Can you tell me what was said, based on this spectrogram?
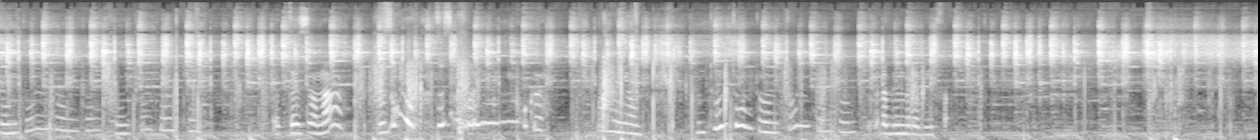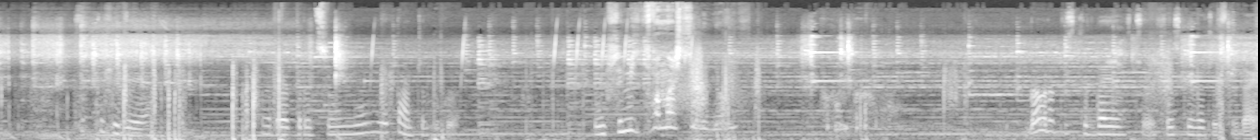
co za lot, no. E, To jest ona? To jest ona, to jest ona, nie, nie mogę. Mamy ją. Tun, tun, tun, tun, tun, tun, tun. Robimy rebifa. Co się dzieje? Retracyjnie? Nie tańczę w ogóle. Muszę mieć 12 milionów. Dobra, to sprzedaję. Wszystkie rzeczy sprzedaję.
